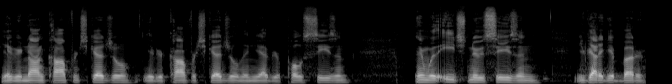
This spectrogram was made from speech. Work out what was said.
You have your non-conference schedule, you have your conference schedule, then you have your postseason. And with each new season, you've got to get better.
